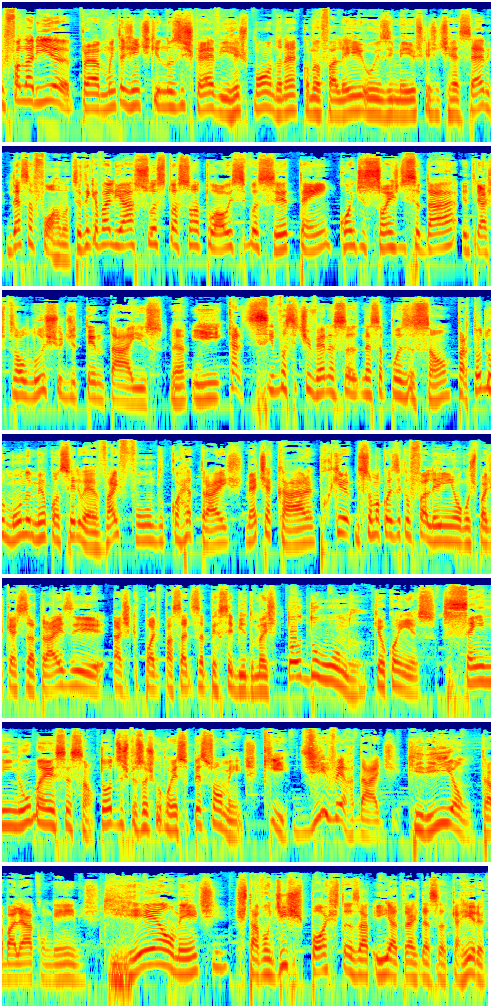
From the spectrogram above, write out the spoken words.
falaria para muita gente que nos escreve e responda, né? Como eu falei, os e-mails que a gente recebe. Dessa forma, você tem que avaliar a sua situação atual e se você tem condições de se dar, entre aspas, ao luxo de tentar isso, né? E, cara, se você tiver nessa, nessa posição, para todo mundo, meu conselho é vai fundo, corre atrás, mete a cara, porque isso é uma coisa que eu falei em alguns podcasts atrás e acho que pode passar desapercebido, mas todo mundo que eu conheço, sem nenhuma exceção, todas as pessoas que eu conheço pessoalmente, que de verdade queriam trabalhar com games, que realmente estavam dispostas a ir atrás dessa carreira,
